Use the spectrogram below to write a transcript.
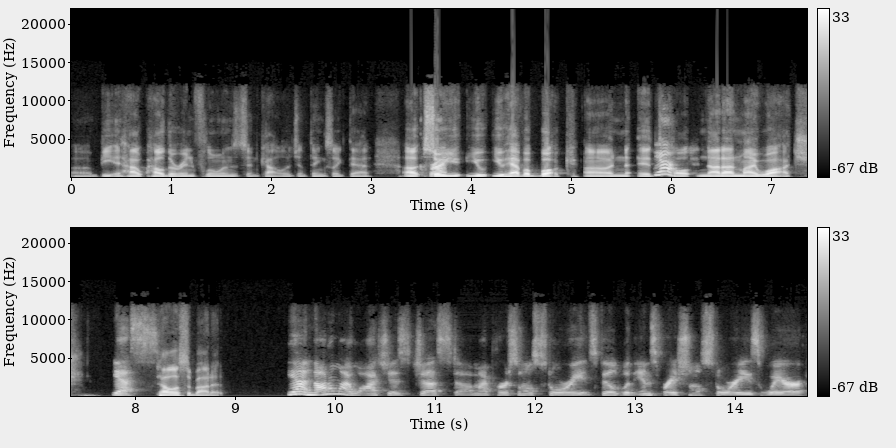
Uh, be how, how they're influenced in college and things like that. Uh, so you, you you have a book. Uh, it's yeah. called Not on My Watch. Yes. Tell us about it. Yeah, Not on My Watch is just uh, my personal story. It's filled with inspirational stories where,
